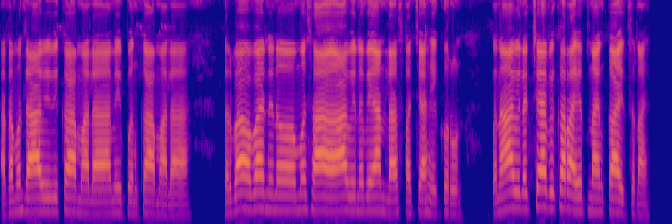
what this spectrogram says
आता म्हणलं आवेवी कामाला मी पण कामाला. तर बाबा बहिणीनं मस्त आवेनं बी आणला असता चहा हे करून. पण आवेला चहा बी करा येत नाही आणि काहीच नाही.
